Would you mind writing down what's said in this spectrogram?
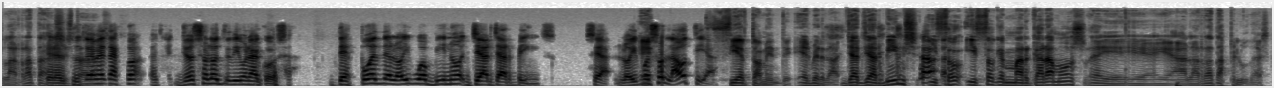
ratas. Pero tú estas. te metas con... Yo solo te digo una cosa. Después de los Ewoks vino Jar Jar Binks. O sea, los Ewoks Eh, son la hostia. Ciertamente, es verdad. Jar Jar Binks hizo, hizo que enmarcáramos eh, a las ratas peludas.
